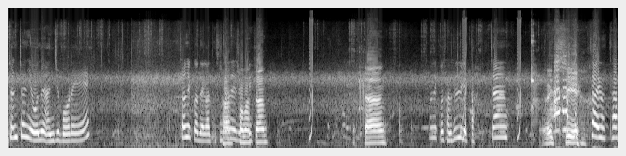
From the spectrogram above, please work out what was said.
천천히 오늘 안주 뭐래? 천이 거 내가 대신 자. 천아 짠 짠. 천이 거잔 흘리겠다. 짠. 옳지. 자, 이거 자.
